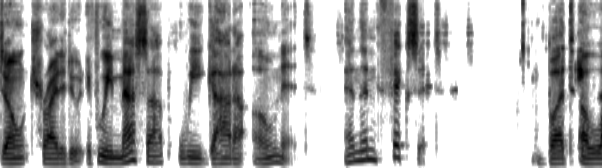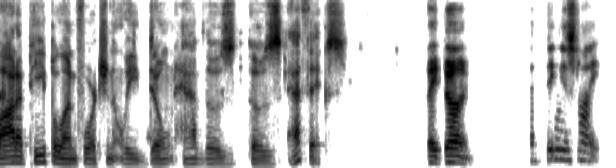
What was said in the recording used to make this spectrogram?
don't try to do it. If we mess up, we gotta own it and then fix it but a lot of people unfortunately don't have those those ethics They don't. The thing is like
